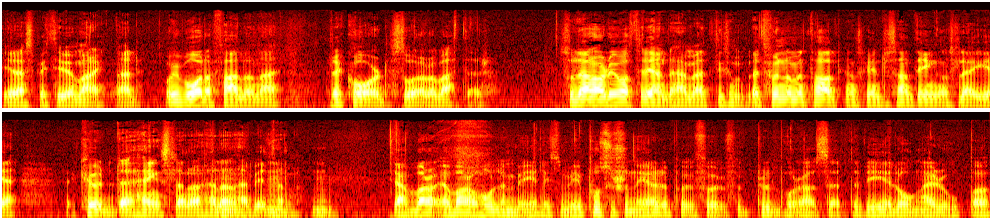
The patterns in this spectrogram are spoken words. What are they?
i respektive marknad. Och i båda fallen är rekordstora rabatter. Så där har du återigen det här med ett, liksom, ett fundamentalt ganska intressant ingångsläge, kudde, hängslen och hela mm, den här biten. Mm, mm. Jag bara, jag bara håller med. Liksom. Vi är positionerade på, för, för, på det här sättet. Vi är långa i Europa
